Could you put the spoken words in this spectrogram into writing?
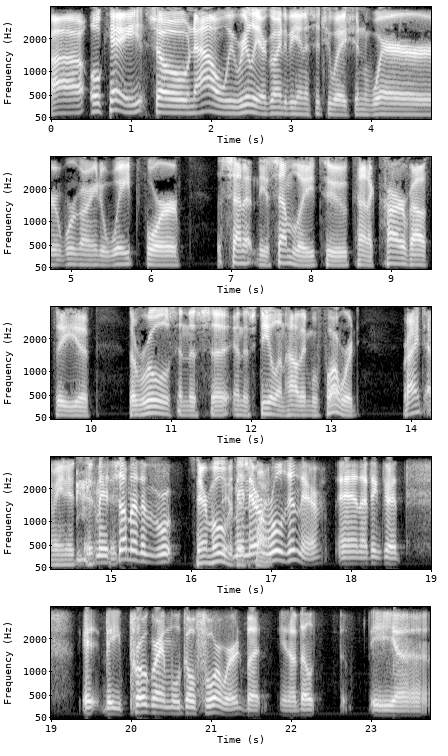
Uh, okay, so now we really are going to be in a situation where we're going to wait for the Senate and the Assembly to kind of carve out the uh, the rules in this uh, in this deal and how they move forward, right? I mean, it, it, I mean, some of the it's their move. I mean, there point. are rules in there, and I think that it, the program will go forward. But you know, they'll the uh,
